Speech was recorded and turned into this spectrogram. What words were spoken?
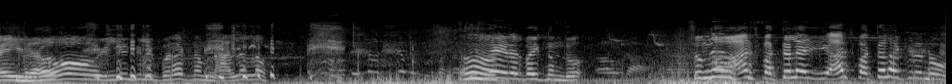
ಅಯ್ಯೋ ಇಲ್ಲಿಂದ ಇಲ್ಲಿಗೆ ಬರಕ್ ನಮ್ದು ಅಲ್ಲೆಲ್ಲ. ಹ್ಞೂ ಬೈಕ್ ನಮ್ದು. ಸುಮ್ಮನೆ ಆರ್ಸ್ ಪಕ್ಕದಲ್ಲೇ ಈ ಆರ್ಸ್ ಪಕ್ಕದಲ್ಲೇ ಹಾಕಿರೋ ನಾವು.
